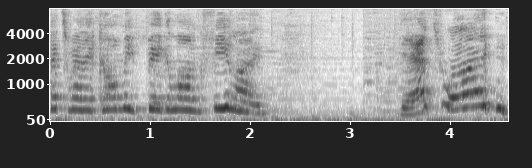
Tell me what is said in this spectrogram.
That's why they call me Big Long Feline. That's why?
